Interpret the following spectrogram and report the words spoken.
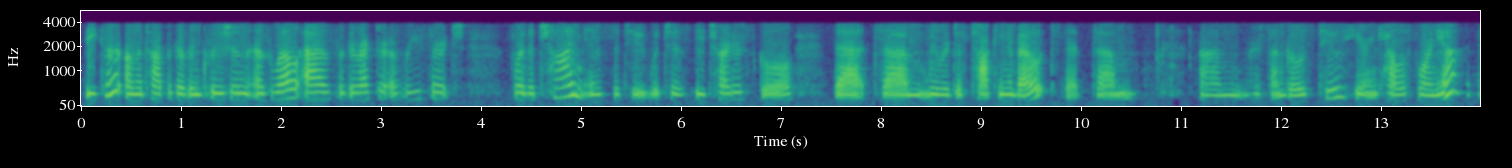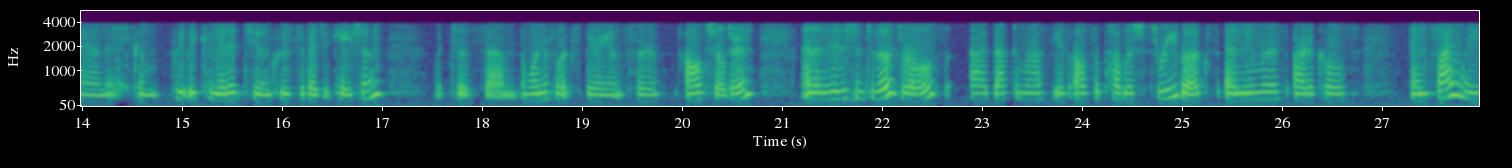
speaker on the topic of inclusion, as well as the director of research for the Chime Institute, which is the charter school that um, we were just talking about, that um, um, her son goes to here in California, and it's completely committed to inclusive education, which is um, a wonderful experience for all children. And in addition to those roles, uh, Dr. Murawski has also published three books and numerous articles and finally,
